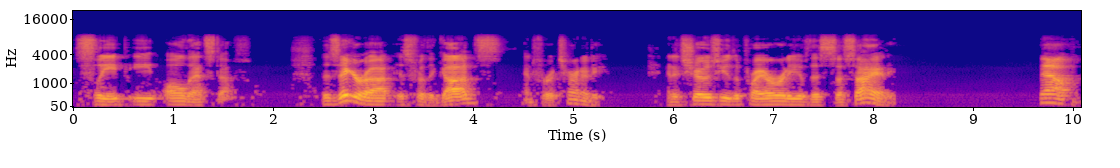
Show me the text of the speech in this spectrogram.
sleep, eat, all that stuff. The ziggurat is for the gods and for eternity, and it shows you the priority of this society. Now,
